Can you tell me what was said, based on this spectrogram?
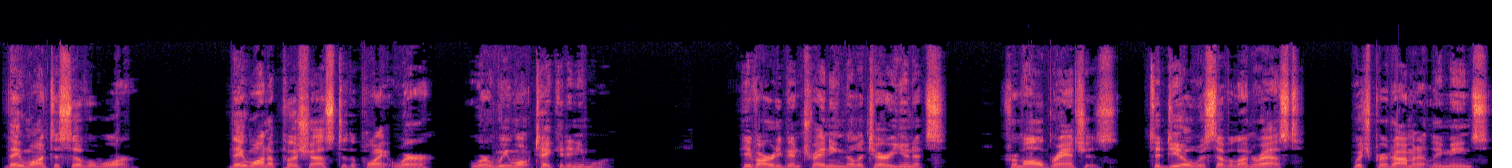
they want a civil war. They want to push us to the point where, where we won't take it anymore. They've already been training military units from all branches to deal with civil unrest, which predominantly means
